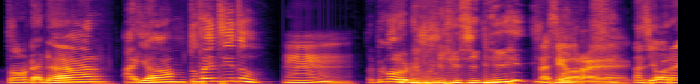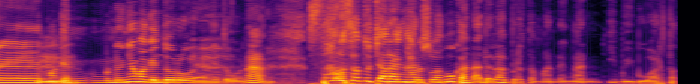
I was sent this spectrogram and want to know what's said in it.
telur dadar, ayam, tuh fancy tuh. Hmm. Tapi kalau udah makin ke sini, Nasi orek. nasi orek, Hmm. makin menunya makin turun Ya. gitu. Nah, salah satu cara yang harus lakukan adalah berteman dengan ibu-ibu warteg.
